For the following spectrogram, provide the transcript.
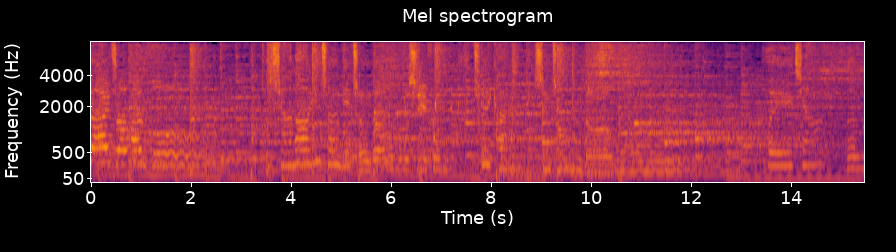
待着安抚。冷的西风，吹开心中的雾。回家的路，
